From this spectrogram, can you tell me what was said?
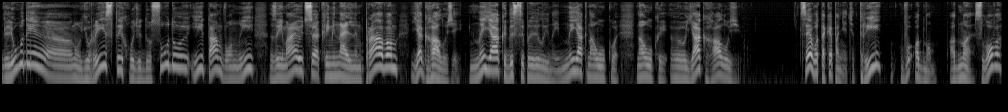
Люди, е, ну, юристи ходять до суду, і там вони займаються кримінальним правом як галузі, не як дисципліни, не як науко, науки, е, як галузі. Це от таке поняття. Три в одному. Одне слово,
